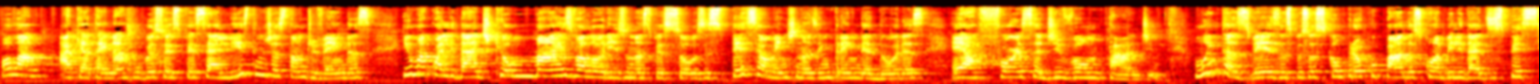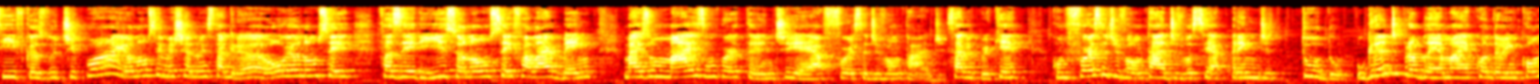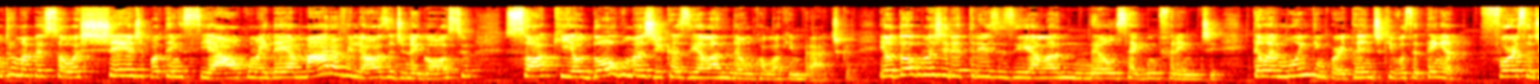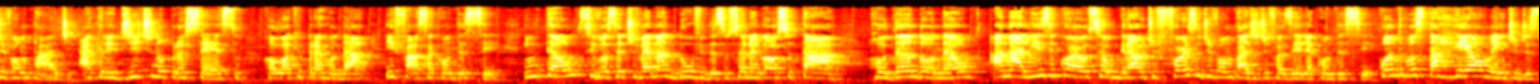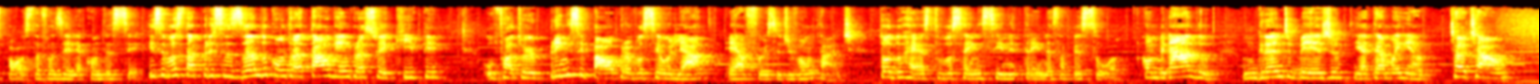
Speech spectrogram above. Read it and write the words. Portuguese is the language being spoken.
Olá, aqui é a Tainá Ruba, eu sou especialista em gestão de vendas e uma qualidade que eu mais valorizo nas pessoas, especialmente nas empreendedoras, é a força de vontade. Muitas vezes as pessoas ficam preocupadas com habilidades específicas do tipo, ah, eu não sei mexer no Instagram, ou eu não sei fazer isso, eu não sei falar bem, mas o mais importante é a força de vontade. Sabe por quê? Com força de vontade você aprende tudo. O grande problema é quando eu encontro uma pessoa cheia de potencial, com uma ideia maravilhosa de negócio, só que eu dou algumas dicas e ela não coloca em prática. Eu dou algumas diretrizes e ela não segue em frente. Então é muito importante que você tenha força de vontade, acredite no processo, coloque para rodar e faça acontecer. Então, se você tiver na dúvida se o seu negócio tá rodando ou não, analise qual é o seu grau de força de vontade de fazer ele acontecer. Quanto você está realmente disposta a fazer ele acontecer. E se você está precisando contratar alguém para sua equipe, o fator principal para você olhar é a força de vontade. Todo o resto você ensina e treina essa pessoa. Combinado? Um grande beijo e até amanhã. Tchau, tchau!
